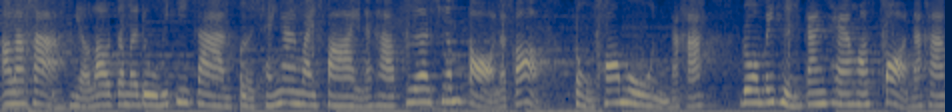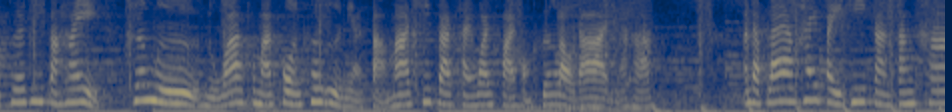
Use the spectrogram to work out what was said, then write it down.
เอาละค่ะ เดี๋ยวเราจะมาดูวิธีการเปิดใช้งาน Wi-Fi นะคะ เพื่อเชื่อมต่อแล้วก็ ส่งข้อมูลนะคะ รวมไปถึงการแชร์ hotspot นะคะ เพื่อที่จะให้เครื่องมือหรือว่าสมาร์ทโฟนเครื่องอื่นเนี่ยสามารถที่จะใช้ Wi-Fi ของเครื่องเราได้นะคะ อันดับแรกให้ไปที่การตั้งค่า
